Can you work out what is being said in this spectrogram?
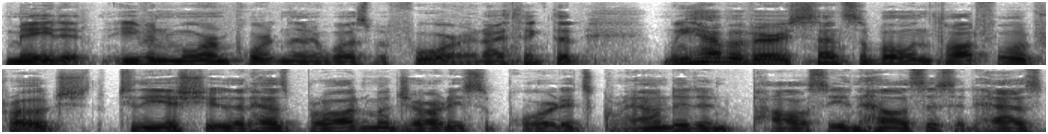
made it even more important than it was before. And I think that we have a very sensible and thoughtful approach to the issue that has broad majority support. It's grounded in policy analysis. It has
